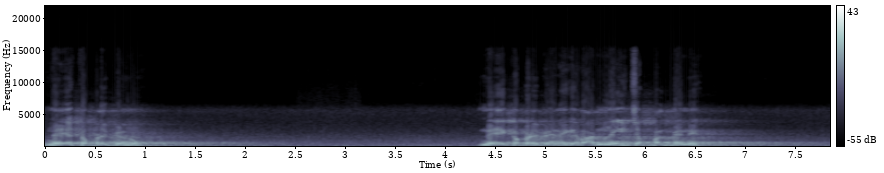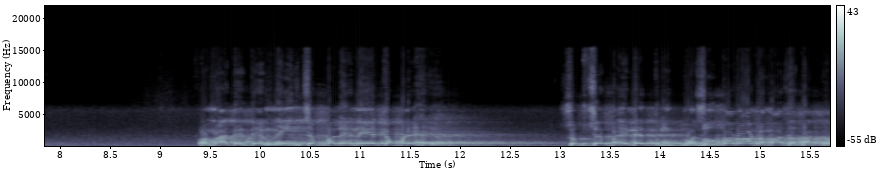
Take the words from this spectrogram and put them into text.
नए कपड़े पहनो। नए कपड़े पहनने के बाद नई चप्पल पहने। फरमाते थे, नई चप्पल है, नए कपड़े हैं। सबसे पहले तुम वज़ू करो नमाज़ अदा करो।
